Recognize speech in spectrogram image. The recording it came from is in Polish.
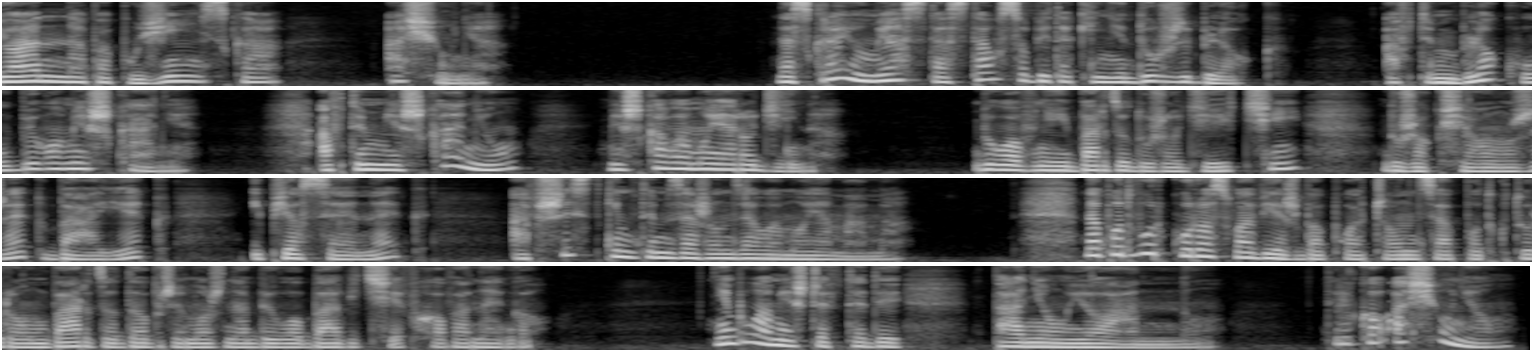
Joanna Papuzińska, Asiunia. Na skraju miasta stał sobie taki nieduży blok, a w tym bloku było mieszkanie, a w tym mieszkaniu mieszkała moja rodzina. Było w niej bardzo dużo dzieci, dużo książek, bajek i piosenek, a wszystkim tym zarządzała moja mama. Na podwórku rosła wierzba płacząca, pod którą bardzo dobrze można było bawić się w chowanego. Nie byłam jeszcze wtedy panią Joanną, tylko Asiunią,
